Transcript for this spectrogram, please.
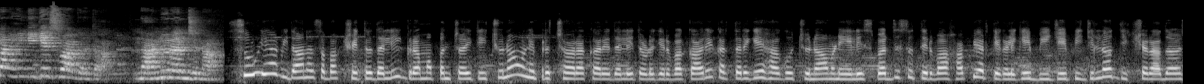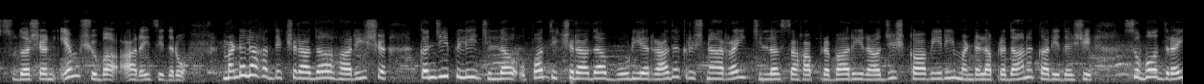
ವಾಹಿನಿಗೆ ಸ್ವಾಗತ. ನಾನು ರಂಜನಾ. ಸುಳ್ಯ ವಿಧಾನಸಭಾ ಕ್ಷೇತ್ರದಲ್ಲಿ ಗ್ರಾಮ ಪಂಚಾಯಿತಿ ಚುನಾವಣೆ ಪ್ರಚಾರ ಕಾರ್ಯದಲ್ಲಿ ತೊಡಗಿರುವ ಕಾರ್ಯಕರ್ತರಿಗೆ ಹಾಗೂ ಚುನಾವಣೆಯಲ್ಲಿ ಸ್ಪರ್ಧಿಸುತ್ತಿರುವ ಅಭ್ಯರ್ಥಿಗಳಿಗೆ ಬಿಜೆಪಿ ಜಿಲ್ಲಾಧ್ಯಕ್ಷರಾದ ಸುದರ್ಶನ್ ಎಂ ಶುಭ ಹಾರೈಸಿದರು. ಮಂಡಲ ಅಧ್ಯಕ್ಷರಾದ ಹರೀಶ್, ಕಂಜಿಪಿಲಿ ಜಿಲ್ಲಾ ಉಪಾಧ್ಯಕ್ಷರಾದ ಬೂಡಿಯ ರಾಧಾಕೃಷ್ಣ, ರೈ ಜಿಲ್ಲಾ ಸಹ ಪ್ರಭಾರಿ ರಾಜೇಶ್ ಕಾವೇರಿ, ಮಂಡಲ ಪ್ರಧಾನ ಕಾರ್ಯದರ್ಶಿ ಸುಬೋಧ್ ರೈ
